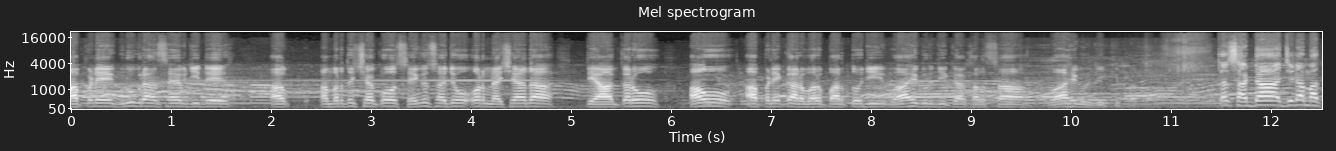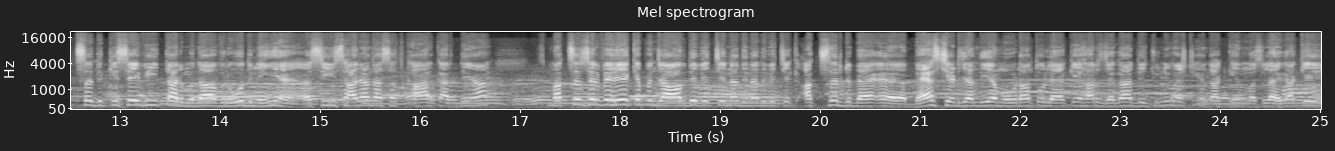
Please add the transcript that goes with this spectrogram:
ਆਪਣੇ ਗੁਰੂ ਗ੍ਰੰਥ ਸਾਹਿਬ ਜੀ ਦੇ ਅ- ਅੰਮ੍ਰਿਤ ਛਕੋ, ਸਿੰਘ ਸਜੋ ਔਰ ਨਸ਼ਿਆਂ ਦਾ ਤਿਆਗ ਕਰੋ। ਆਓ, ਆਪਣੇ ਘਰ ਵੱਲ ਪਰਤੋ ਜੀ। ਵਾਹਿਗੁਰੂ ਜੀ ਕਾ ਖਾਲਸਾ, ਵਾਹਿਗੁਰੂ ਜੀ ਕੀ ਫਤਿਹ। ਤਾਂ ਸਾਡਾ ਜਿਹੜਾ ਮਕਸਦ ਕਿਸੇ ਵੀ ਧਰਮ ਦਾ ਵਿਰੋਧ ਨਹੀਂ ਹੈ ਅਸੀਂ ਸਾਰਿਆਂ ਦਾ ਸਤਿਕਾਰ ਕਰਦੇ ਹਾਂ ਮਕਸਦ ਸਿਰਫ ਇਹ ਹੈ ਕਿ ਪੰਜਾਬ ਦੇ ਵਿੱਚ ਇਹਨਾਂ ਦਿਨਾਂ ਦੇ ਵਿੱਚ ਇੱਕ ਅਕਸਰ ਡਬੈ- ਅਹ ਬਹਿਸ ਛਿੜ ਜਾਂਦੀ ਹੈ ਮੋੜਾਂ ਤੋਂ ਲੈ ਕੇ ਹਰ ਜਗ੍ਹਾ ਤੇ ਯੂਨੀਵਰਸਿਟੀਆਂ ਤੱਕ ਇਹ ਮਸਲਾ ਹੈਗਾ ਕਿ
